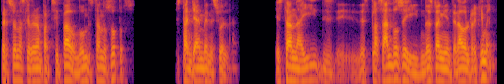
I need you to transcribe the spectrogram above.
personas que hubieran participado. ¿Dónde están nosotros? están ya en Venezuela, están ahí desplazándose y no están ni enterados del régimen.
